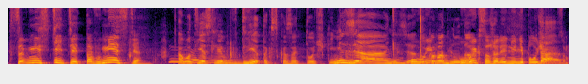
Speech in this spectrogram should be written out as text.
Совместить это вместе? А вот если в две, так сказать, точки, нельзя, нельзя, Увы, только в одну, увы, да. к сожалению, не получается.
